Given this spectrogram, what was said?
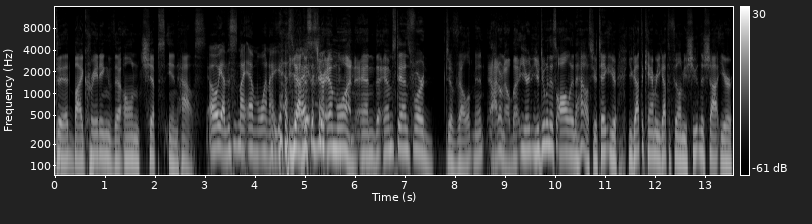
did by creating their own chips in house. oh yeah this is my m1 i guess Yeah, right? this is your M1, and the M stands for development. I don't know, but you're you're doing this all in house. You're taking you you got the camera, you got the film, you're shooting the shot. You're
